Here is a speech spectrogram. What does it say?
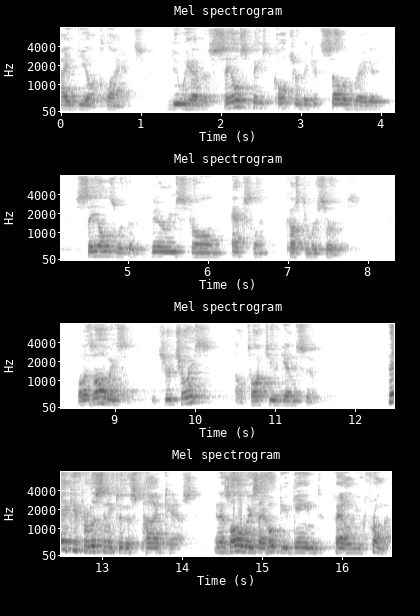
ideal clients? Do we have a sales based culture that gets celebrated? Sales with a very strong, excellent customer service. Well, as always, it's your choice. I'll talk to you again soon. Thank you for listening to this podcast. And as always, I hope you gained value from it.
